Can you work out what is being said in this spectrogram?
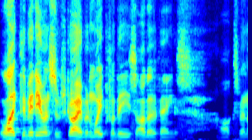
Like the video and subscribe and wait for these other things. Oksman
